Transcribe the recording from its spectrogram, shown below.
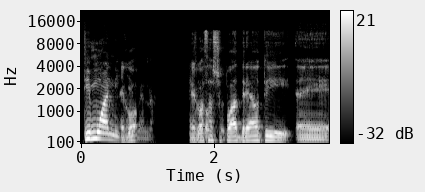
τι μου ανήκει Εγώ- εμένα. Εγώ στο θα top σου shot. πω, Αντρέα, ότι ε,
